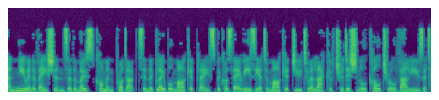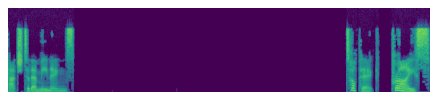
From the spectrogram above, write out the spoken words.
and new innovations are the most common products in the global marketplace because they are easier to market due to a lack of traditional cultural values attached to their meanings. Price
